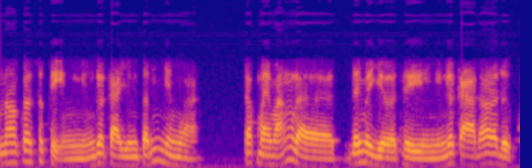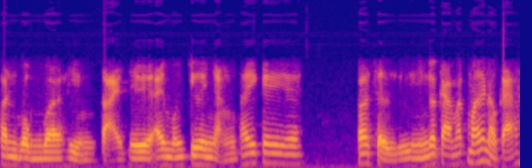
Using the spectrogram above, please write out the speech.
nó có xuất hiện những cái ca dương tính nhưng mà rất may mắn là đến bây giờ thì những cái ca đó đã được khoanh vùng và hiện tại thì em vẫn chưa nhận thấy cái có sự những cái ca mắc mới nào cả.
